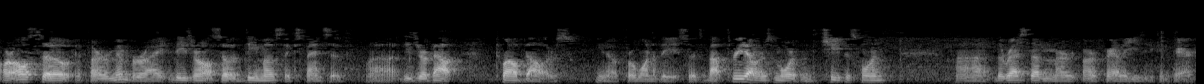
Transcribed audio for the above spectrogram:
are also, if I remember right, these are also the most expensive. Uh, these are about twelve dollars, you know, for one of these. So it's about three dollars more than the cheapest one. Uh, the rest of them are, fairly easy to compare.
